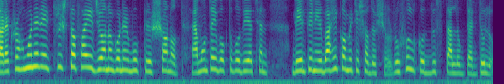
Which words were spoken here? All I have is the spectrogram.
তারেক রহমানের একত্রিশ দফায় জনগণের মুক্তির সনদ, এমনটাই বক্তব্য দিয়েছেন বিএনপি নির্বাহী কমিটির সদস্য রুহুল কুদ্দুস তালুকদার দুলু।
